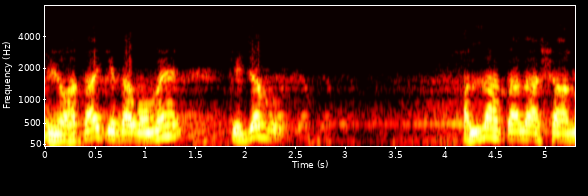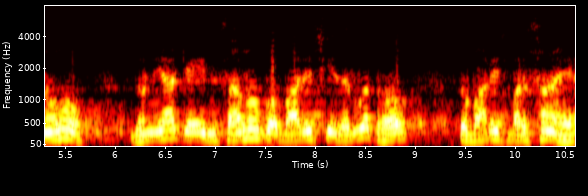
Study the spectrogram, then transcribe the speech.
یوں آتا ہے کتابوں میں کہ جب اللہ تعالی شان ہو دنیا کے انسانوں کو بارش کی ضرورت ہو تو بارش برسائیں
